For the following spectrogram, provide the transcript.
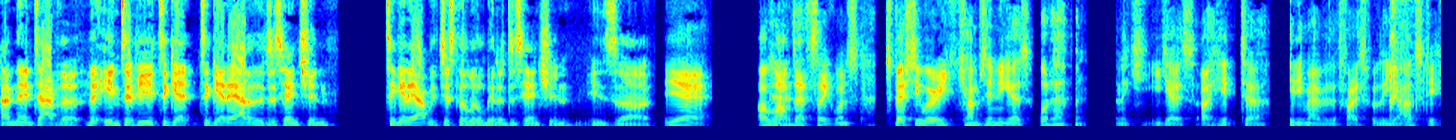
And then to have the the interview to get to get out of the detention, to get out with just a little bit of detention is uh Yeah. I Yeah. love that sequence, especially where he comes in and he goes, What happened? And the he goes, I hit, uh, hit him over the face with a yardstick.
